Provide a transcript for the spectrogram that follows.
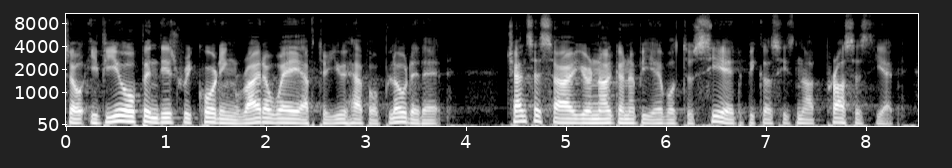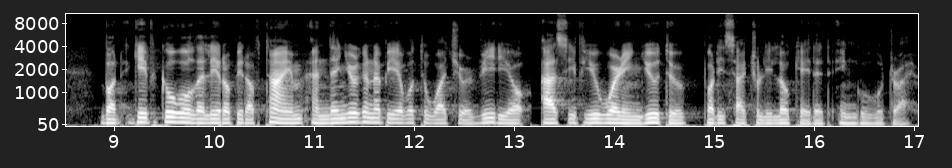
So if you open this recording right away after you have uploaded it, chances are you're not going to be able to see it because it's not processed yet. But give Google a little bit of time and then you're going to be able to watch your video as if you were in YouTube, but it's actually located in Google Drive.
